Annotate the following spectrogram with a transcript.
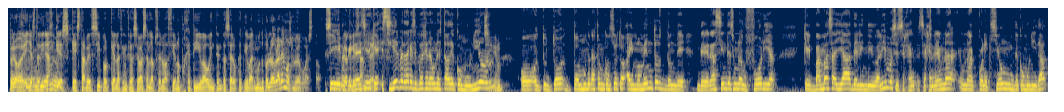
Pero ellos te dirán que, es, que esta vez sí, porque la ciencia se basa en la observación objetiva o intenta ser objetiva del mundo. Pero lo hablaremos luego esto. Sí, pero lo que quiere decir es que si es verdad que se puede generar un estado de comunión, Sí. o, o tú- to- todo el mundo que ha estado en un concierto, hay momentos donde de verdad sientes una euforia que va más allá del individualismo, se, se gen- se genera una, una conexión de comunidad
